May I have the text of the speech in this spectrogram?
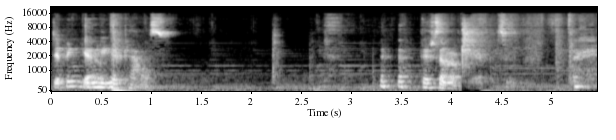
Dip and Give me go. good cows. There's some over there. Okay.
